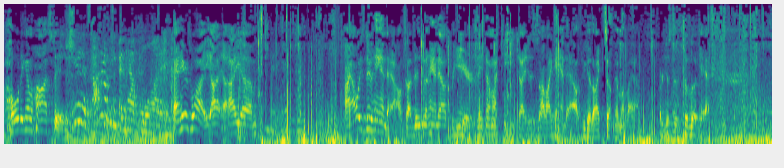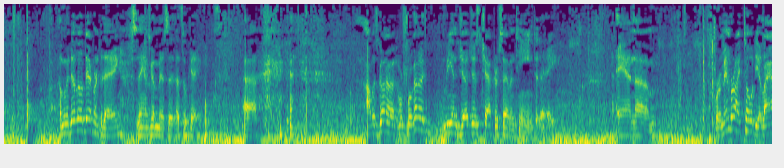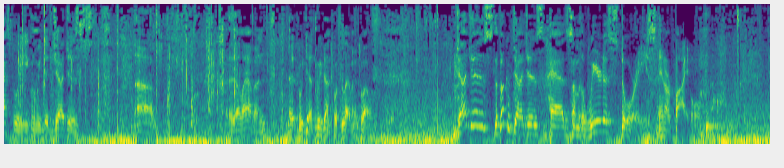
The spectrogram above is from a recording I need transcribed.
holding them hostage. Yes, I don't even have one. And here's why. I, I um, I always do handouts. I've been doing handouts for years. Anytime I teach, I just I like handouts because I like something in my lap or just to, to look at. I'm going to do a little different today. Stan's going to miss it. That's okay. Uh, I was going to we're going to be in Judges chapter 17 today, and um, remember I told you last week when we did Judges. Uh, 11 that we did, we've done 11 and 12. Judges, the book of Judges has some of the weirdest stories in our Bible.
